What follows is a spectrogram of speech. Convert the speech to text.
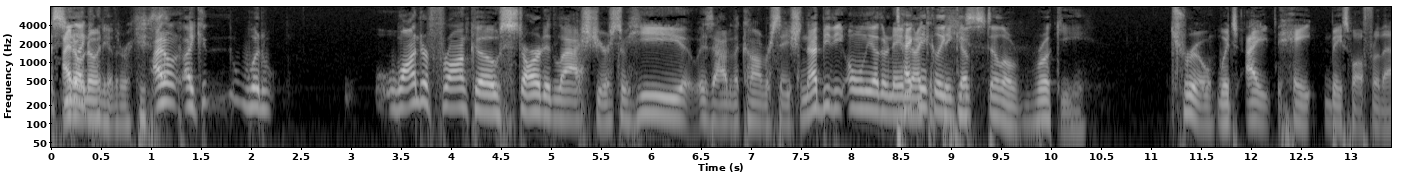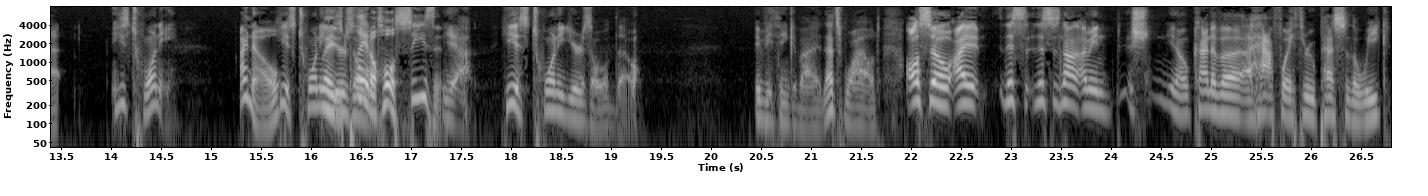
See, I don't like, know any other rookies. I don't like would. Wander Franco started last year, so he is out of the conversation. That'd be the only other name that I Technically, think he's of. still a rookie, True, which I hate baseball for that. he's twenty. I know He is 20 But years He's played old. a whole season. Yeah, he is 20 years old though. If you think about it, that's wild. Also, I this this is not. I mean, sh- you know, kind of a, a halfway through pest of the week.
